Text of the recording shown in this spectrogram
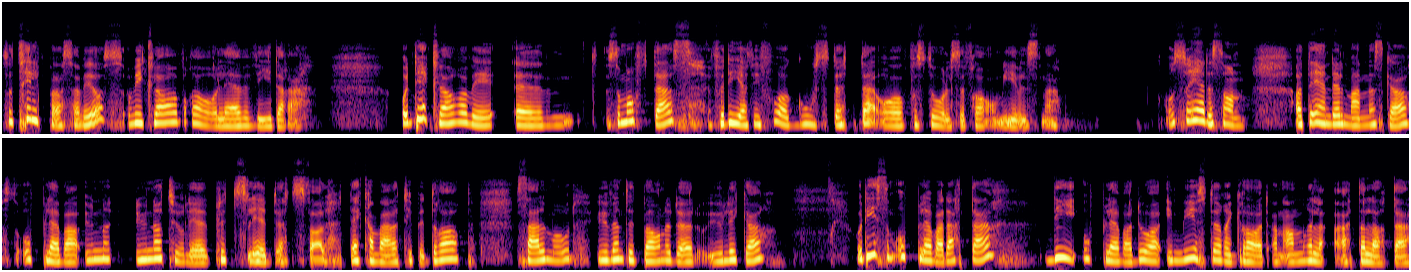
så tilpasser vi oss, og vi klarer å leve videre. Og det klarer vi eh, som oftest fordi at vi får god støtte og forståelse fra omgivelsene. Og så er Det sånn at det er en del mennesker som opplever unaturlige, plutselige dødsfall. Det kan være type drap, selvmord, uventet barnedød og ulykker. Og De som opplever dette, de opplever da i mye større grad enn andre etterlatte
